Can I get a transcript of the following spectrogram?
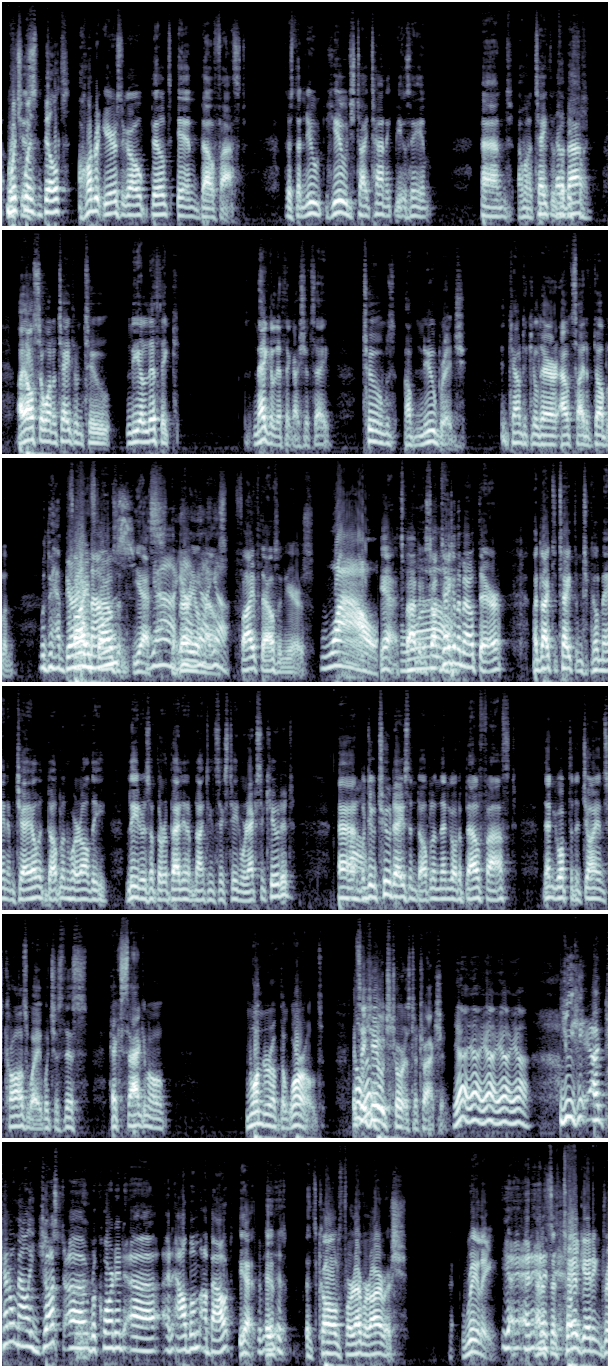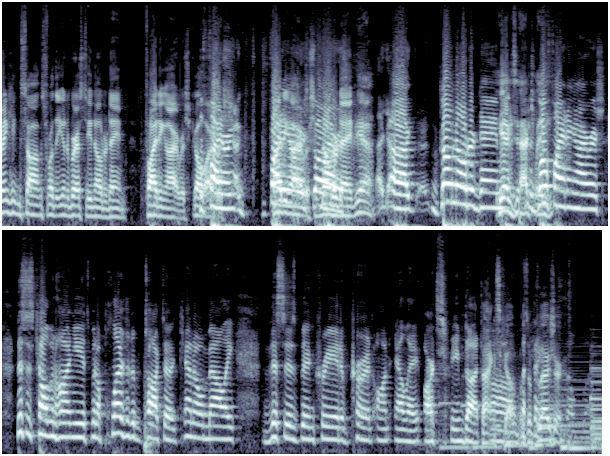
Which, is- was built. 100 years ago, built in Belfast. There's the new huge Titanic Museum, and I'm going to take them That'll to that. fun. I also want to take them to Neolithic, megalithic, I should say, tombs of Newbridge in County Kildare outside of Dublin. Would they have burial 5,000, mounds? yes, Yeah, the burial yeah, yeah, mounds. yeah. 5,000 years. Wow. Yeah, it's fabulous. So I'm taking them out there. I'd like to take them to Kilmainham Jail in Dublin, where all the leaders of the rebellion of 1916 were executed. And we'll do two days in Dublin, then go to Belfast, then go up to the Giant's Causeway, which is this hexagonal wonder of the world. It's Oh, a really? huge tourist attraction. Yeah, yeah, yeah, yeah, yeah. You, he- uh, Ken O'Malley just uh, recorded uh, an album about. Yeah, It- it- it's, it's called Forever Irish. Really. yeah, and, And, and it's, a tailgating drinking songs for the University of Notre Dame. Fighting Irish. Go Irish. fighting, fighting Irish, go Notre Irish. Dame, yeah. Uh, go Notre Dame. Yeah, exactly. Go Fighting Irish. This is Kelvin Han Yee. It's been a pleasure to talk to Ken O'Malley. This has been Creative Current on LAArtstream.com. Thanks, Kelvin. It was a pleasure.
